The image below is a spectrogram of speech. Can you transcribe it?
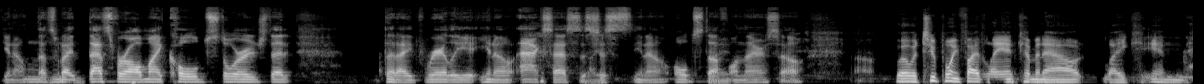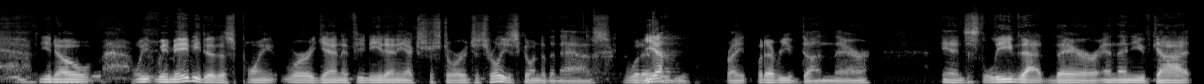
you know mm-hmm. that's what I mm-hmm. that's for all my cold storage that that I rarely, you know, access. It's right. just, you know, old stuff right. on there. So, um, well, with 2.5 LAN coming out, like in, you know, we, we may be to this point where, again, if you need any extra storage, it's really just going to the NAS, whatever, yeah. you, right? Whatever you've done there, and just leave that there. And then you've got,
